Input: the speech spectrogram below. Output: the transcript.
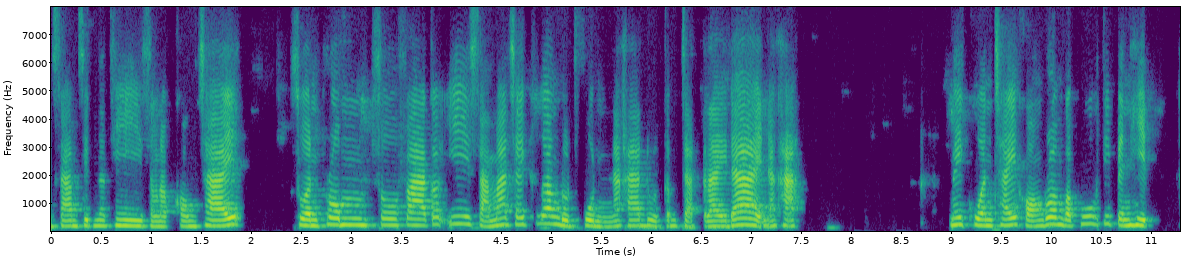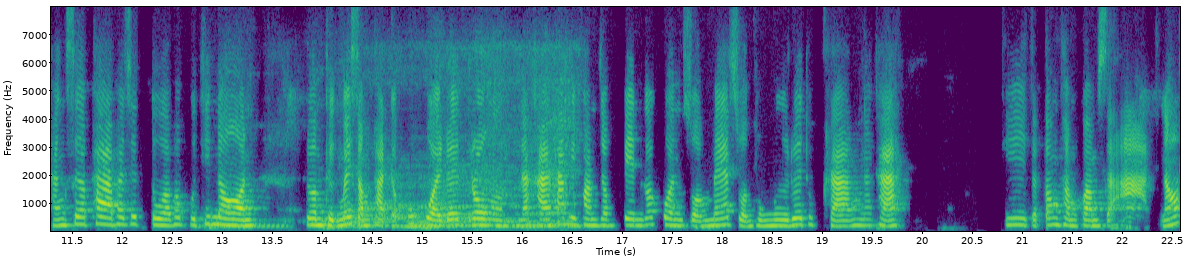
20-30 นาทีสำหรับของใช้ ส่วนพรมโซฟาเก้าอี้สามารถใช้เครื่องดูดฝุ่นนะคะ ดูดกำจัดไรได้นะคะ ไม่ควรใช้ของร่วมกับผู้ที่เป็นหิดทั้งเสื้อผ้าผ้าเช็ดตัวผ้าปูที่นอน รวมถึงไม่สัมผัสกับผู้ป่วยโดยตรงนะคะ ถ้ามีความจำเป็นก็ควรสวมแมสสวมถุงมือด้วยทุกครั้งนะคะ ที่จะต้องทำความสะอาดเนาะ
